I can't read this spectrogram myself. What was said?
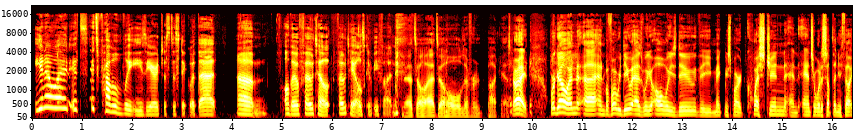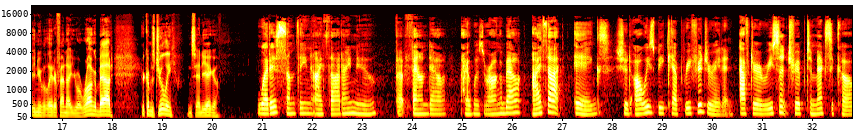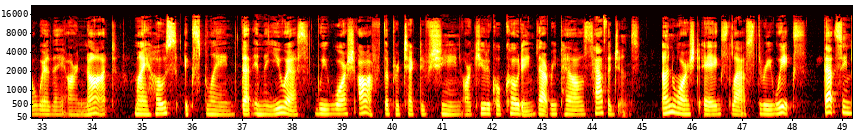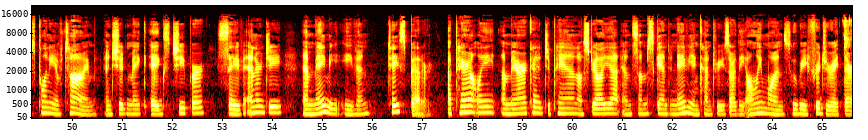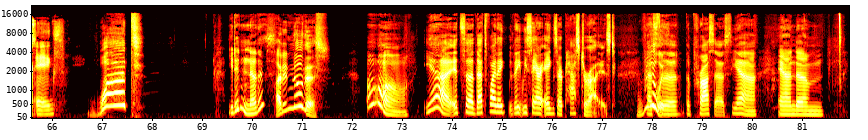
You know what? It's it's probably easier just to stick with that. Um, although faux, faux tales could be fun. That's a that's a whole different podcast. All right, we're going, uh, and before we do, as we always do, the make me smart question and answer. What is something you thought you knew but later found out you were wrong about? Here comes Julie in San Diego. What is something I thought I knew but found out I was wrong about? I thought eggs should always be kept refrigerated. After a recent trip to Mexico where they are not, my hosts explained that in the US, we wash off the protective sheen or cuticle coating that repels pathogens. Unwashed eggs last three weeks. That seems plenty of time and should make eggs cheaper, save energy, and maybe even taste better. Apparently, America, Japan, Australia, and some Scandinavian countries are the only ones who refrigerate their eggs. What? You didn't know this? I didn't know this. Oh, yeah. It's uh, that's why they, they we say our eggs are pasteurized. Really? That's the the process. Yeah. And um,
